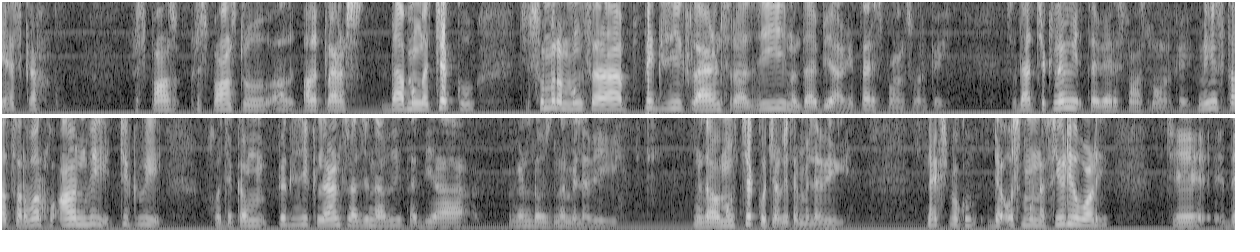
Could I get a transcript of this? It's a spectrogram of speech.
yes ka response response to all, all clients دا مونږ چک کو چې څومره مونږ سره پکزي کلاینټس راځي نو دا بیا هغه ته ریسپانس ورکوي چې دا چک نه وي ته بیا ریسپانس نه ورکوي مین ستا سرور خو آن وي ټیک وي خو چې کوم پکزي کلاینټس راځي نو هغه ته بیا وینډوز نه ملويږي نو دا مونږ چک کو چې هغه ته ملويږي نیکسټ بکو د اوس موږ نه سیډي غواړي چې د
